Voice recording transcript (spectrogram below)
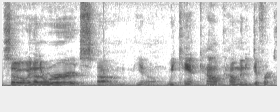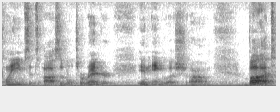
So, in other words, um, you know, we can't count how many different claims it's possible to render in English. Um, but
